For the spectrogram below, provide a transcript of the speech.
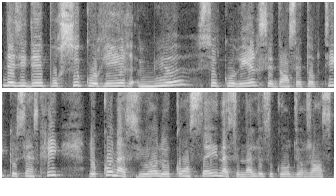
Des idées pour secourir, mieux secourir, c'est dans cette optique que s'inscrit le CONASUR, le Conseil national de secours d'urgence.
